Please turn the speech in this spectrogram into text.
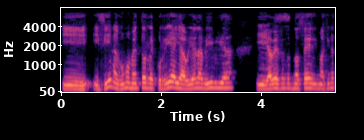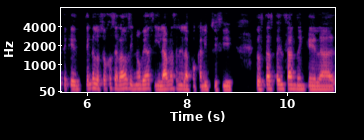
y, y sí, en algún momento recurría y abría la Biblia y a veces, no sé, imagínate que tengas los ojos cerrados y no veas y la hablas en el Apocalipsis y tú estás pensando en que la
